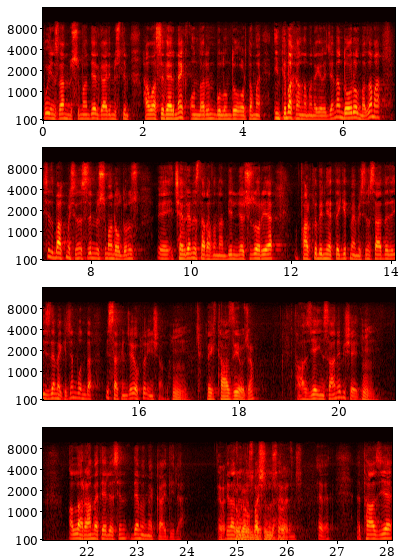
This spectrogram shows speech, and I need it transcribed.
bu insan Müslüman değil gayrimüslim havası vermek onların bulunduğu ortama intibak anlamına geleceğinden doğru olmaz ama siz bakmışsınız sizin Müslüman olduğunuz e, çevreniz tarafından biliniyor. Siz oraya farklı bir niyette gitmemişsiniz. Sadece izlemek için bunda bir sakınca yoktur inşallah. Hı. Peki taziye hocam? Taziye insani bir şeydir. Allah rahmet eylesin dememek kaydıyla. Evet. Biraz önce başında. Evet. sordunuz. Evet. E, taziye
